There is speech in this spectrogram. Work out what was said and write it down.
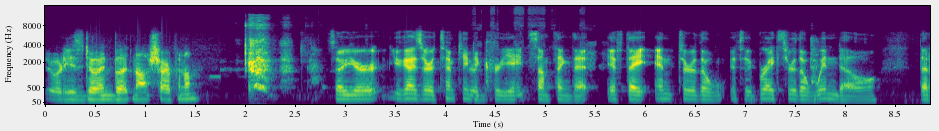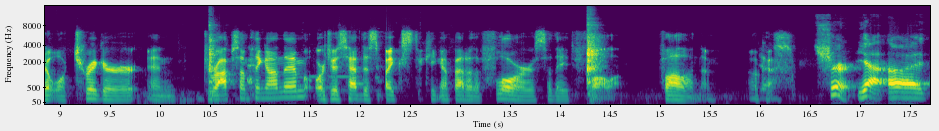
Do what he's doing, but not sharpen them. So you're you guys are attempting to create something that if they enter the if they break through the window, that it will trigger and drop something on them, or just have the spikes sticking up out of the floor so they'd fall fall on them. Okay. Yes. Sure. Yeah. Uh,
